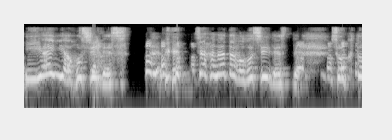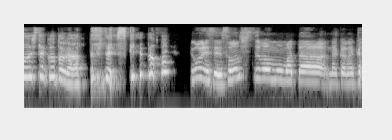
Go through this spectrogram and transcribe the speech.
いやいや欲しいです。めっちゃ花束欲しいですって即答したことがあったんですけど。すごいですね。その質問もまた、なかなか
